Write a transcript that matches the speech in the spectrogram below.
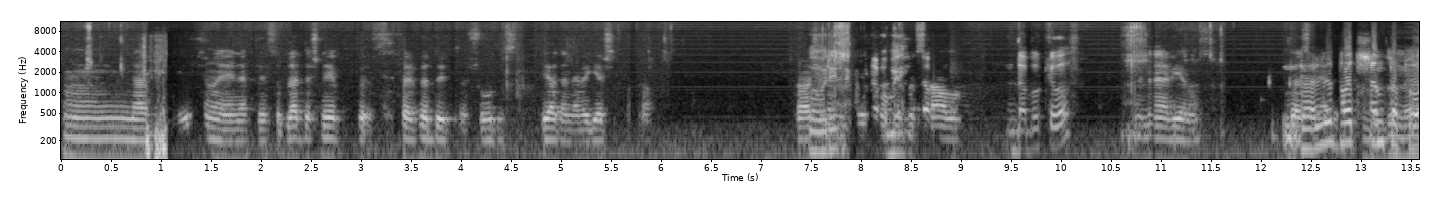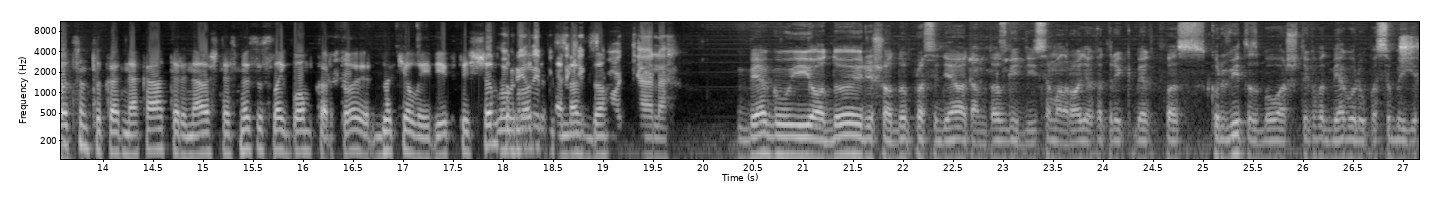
Mm, Navigation, neklystu, blėt, dažnai per vidurį tas šūdas. Jo, ten navigation patrau. Laurynas, Double killas? Ne, vienas. Galiu duoti Du šimtą procentų, kad ne Katarį, nes nes mes vis laik buvom kartu ir du kilai vykti. Šimtą Laurinai procentų ne mes du. Bėgau į odu ir iš odu prasidėjo ten tas gaidys ir man rodė, kad reikia bėgti pas kur Vytas buvo, aš tik pat bėgau ir jau pasibaigė.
